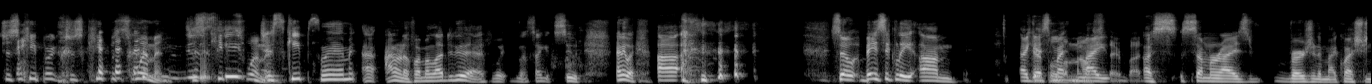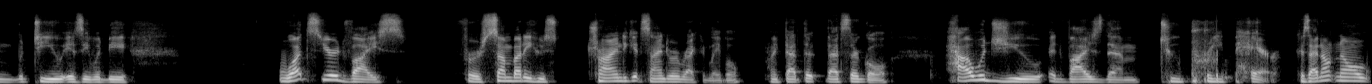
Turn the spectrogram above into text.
just keep it just keep it swimming. Just, keep, swimming. Just keep swimming. I, I don't know if I'm allowed to do that. Unless I get sued. Anyway, uh, so basically, um, I guess my the my there, bud. a s- summarized version of my question to you, Izzy, would be what's your advice for somebody who's trying to get signed to a record label like that th- that's their goal how would you advise them to prepare because i don't know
